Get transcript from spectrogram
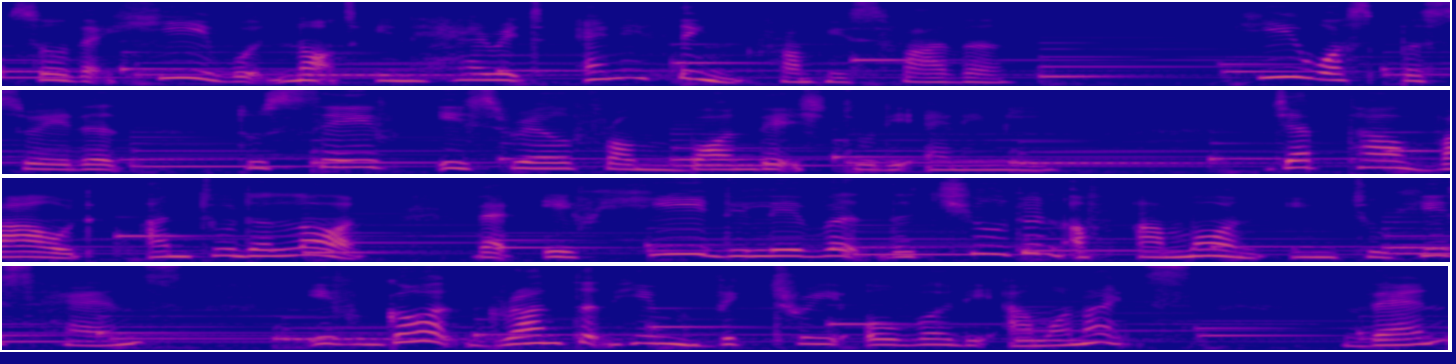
so that he would not inherit anything from his father. He was persuaded to save Israel from bondage to the enemy. Jephthah vowed unto the Lord that if he delivered the children of Ammon into his hands, if God granted him victory over the Ammonites, then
